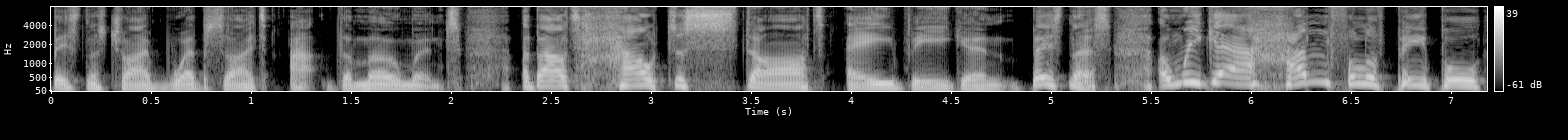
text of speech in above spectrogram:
Business Tribe website at the moment about how to start a vegan business. And we get a handful of people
